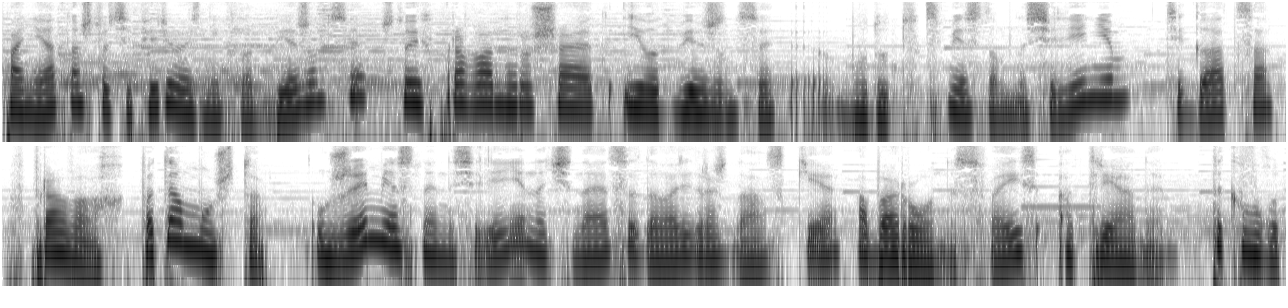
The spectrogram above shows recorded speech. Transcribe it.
Понятно, что теперь возникнут беженцы, что их права нарушают, и вот беженцы э, будут с местным населением тягаться в правах. Потому что уже местное население начинает создавать гражданские обороны, свои отряды. Так вот,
